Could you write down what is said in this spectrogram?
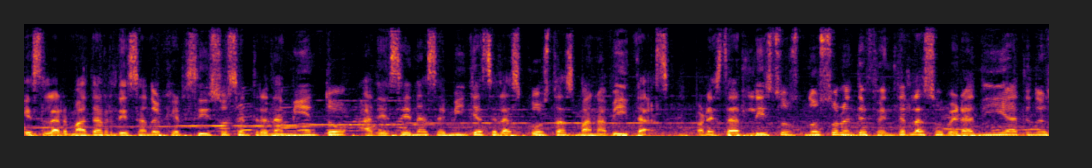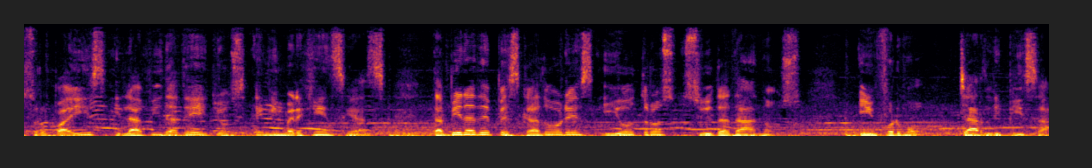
Es la Armada realizando ejercicios de entrenamiento a decenas de millas de las costas manabitas para estar listos no solo en defender la soberanía de nuestro país y la vida de ellos en emergencias, también a de pescadores y otros ciudadanos, informó Charlie Pisa.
